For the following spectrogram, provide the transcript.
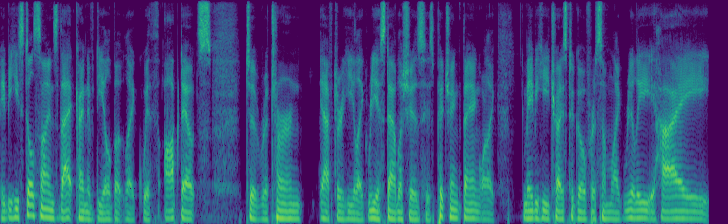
maybe he still signs that kind of deal, but like with opt outs to return after he like reestablishes his pitching thing, or like maybe he tries to go for some like really high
